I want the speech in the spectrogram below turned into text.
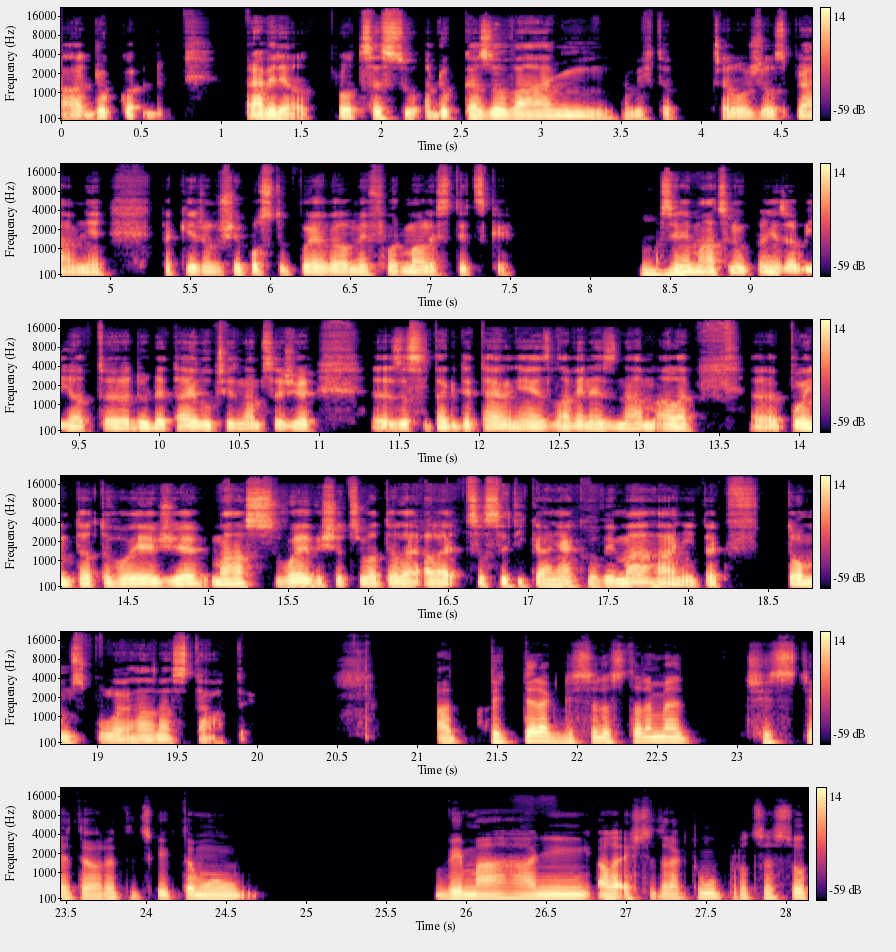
a pravidel procesu a dokazování, abych to přeložil správně, tak jednoduše postupuje velmi formalisticky. Asi mm-hmm. nemá cenu úplně zabíhat eh, do detailu, přiznám se, že eh, zase tak detailně z hlavy neznám, ale eh, pointa toho je, že má svoje vyšetřovatele, ale co se týká nějakého vymáhání, tak v tom spoléhá na státy. A teď teda, když se dostaneme čistě teoreticky k tomu vymáhání, ale ještě teda k tomu procesu,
